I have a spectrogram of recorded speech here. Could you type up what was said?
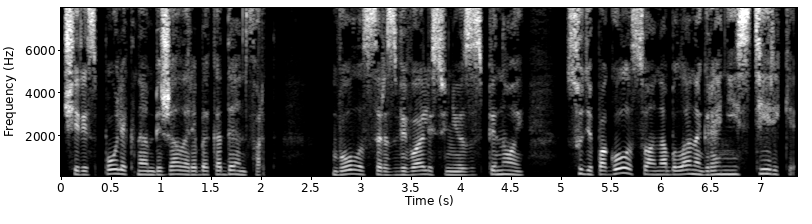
Через поле к нам бежала Ребекка Денфорд. Волосы развивались у нее за спиной. Судя по голосу, она была на грани истерики.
